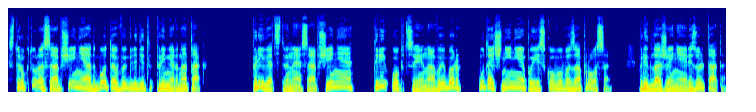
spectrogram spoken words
структура сообщения от бота выглядит примерно так приветственное сообщение, три опции на выбор, уточнение поискового запроса, предложение результата.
